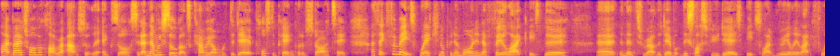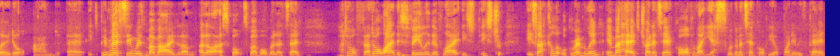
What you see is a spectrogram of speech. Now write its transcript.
like by 12 o'clock we're absolutely exhausted and then we've still got to carry on with the day plus the pain could have started i think for me it's waking up in the morning i feel like it's there uh, and then throughout the day. But this last few days, it's like really like flared up, and uh, it's been messing with my mind. And, I'm, and I, like, I spoke to my mum and I said, I don't, I don't like this feeling of like it's, it's, tr- it's like a little gremlin in my head trying to take over. I'm like, yes, we're going to take over your body with pain,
